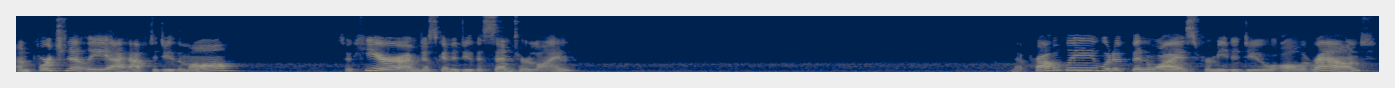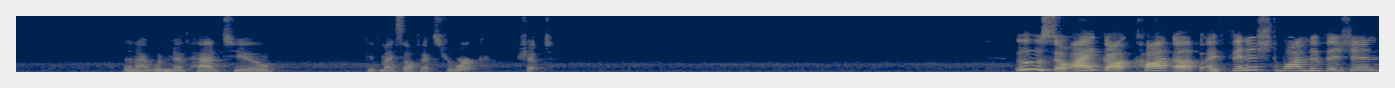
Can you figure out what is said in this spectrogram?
Unfortunately, I have to do them all. So here, I'm just gonna do the center line. That probably would have been wise for me to do all around. Then I wouldn't have had to give myself extra work. Shit. Ooh, so I got caught up. I finished WandaVision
